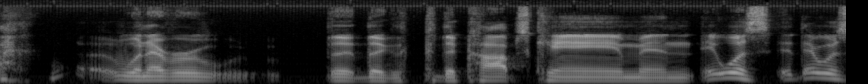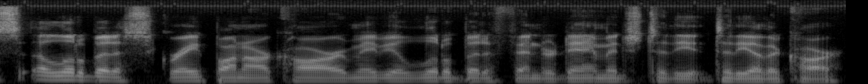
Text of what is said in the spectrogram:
whenever the, the the cops came and it was there was a little bit of scrape on our car, maybe a little bit of fender damage to the to the other car.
